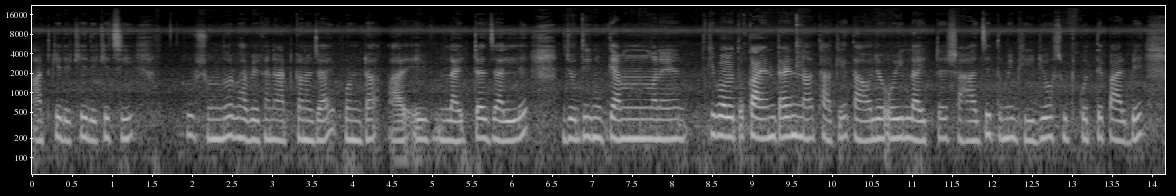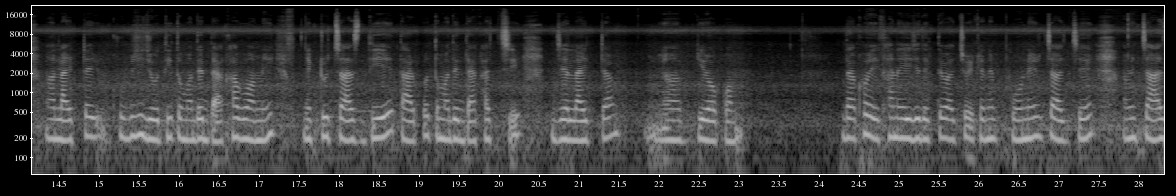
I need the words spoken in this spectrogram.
আটকে রেখে দেখেছি, খুব সুন্দরভাবে এখানে আটকানো যায় ফোনটা, আর এই লাইটটা জ্বাললে যদি ক্যাম মানে কি বলো তো কারেন্ট টারেন্ট না থাকে, তাহলে ওই লাইটটার সাহায্যে তুমি ভিডিও শ্যুট করতে পারবে। লাইটটাই খুবই জ্যোতি, তোমাদের দেখাবো আমি। একটু চার্জ দিয়ে তারপর তোমাদের দেখাচ্ছি যে লাইটটা কীরকম। দেখো, এখানে এই যে দেখতে পাচ্ছ, এখানে ফোনের চার্জে আমি চার্জ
